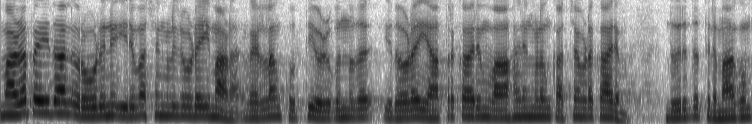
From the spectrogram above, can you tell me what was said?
മഴ പെയ്താൽ റോഡിന് ഇരുവശങ്ങളിലൂടെയുമാണ് വെള്ളം കുത്തിയൊഴുകുന്നത് ഇതോടെ യാത്രക്കാരും വാഹനങ്ങളും കച്ചവടക്കാരും ദുരിതത്തിലുമാകും.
